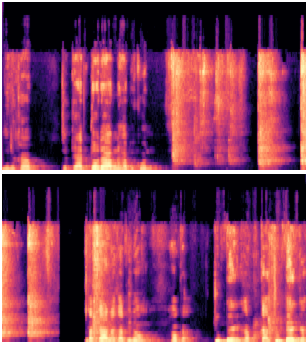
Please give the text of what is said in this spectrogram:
นี่นะครับจากการต่อด้ามนะครับทุกคนหลักการนะครับพี่น้องเท่ากับจุ่มแปลงนะครับ การจุ่มแปลงกัน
